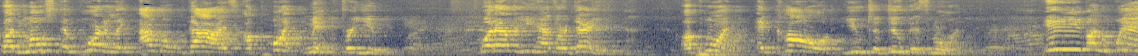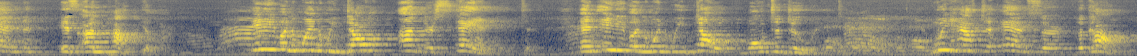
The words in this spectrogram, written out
But most importantly, I want God's appointment for you. Whatever he has ordained, appointed, and called you to do this morning. Even when it's unpopular. Even when we don't understand it. And even when we don't want to do it. We have to answer the call.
